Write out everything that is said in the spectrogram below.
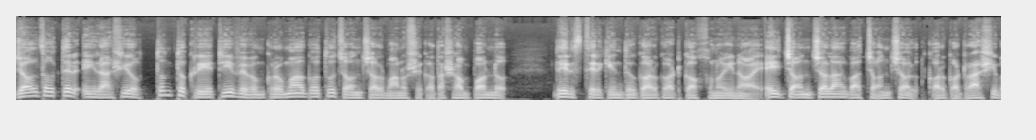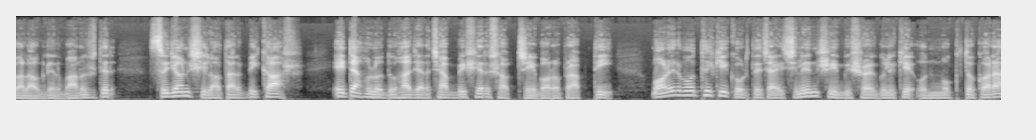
জলতত্ত্বের এই রাশি অত্যন্ত ক্রিয়েটিভ এবং ক্রমাগত চঞ্চল মানসিকতা সম্পন্ন। ধীর স্থির কিন্তু কর্কট কখনোই নয়। এই চঞ্চলা বা চঞ্চল কর্কট রাশি বা লগ্নের মানুষদের সৃজনশীলতার বিকাশ। এটা হলো দু হাজার ছাব্বিশের সবচেয়ে বড় প্রাপ্তি। মনের মধ্যে কি করতে চাইছিলেন সেই বিষয়গুলিকে উন্মুক্ত করা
